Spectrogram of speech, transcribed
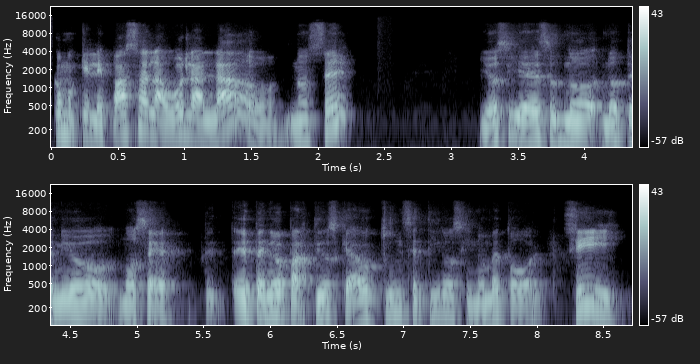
como que le pasa la bola al lado, no sé. Yo sí, eso no, no he tenido, no sé, he tenido partidos que hago 15 tiros y no meto gol. Sí.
